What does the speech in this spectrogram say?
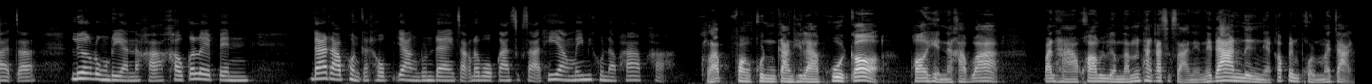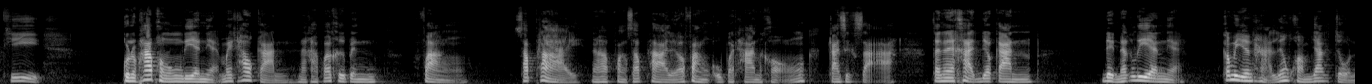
กาสจะเลือกโรงเรียนนะคะ เขาก็เลยเป็นได้รับผลกระทบอย่างรุนแรงจากระบบการศึกษาที่ยังไม่มีคุณภาพค่ะ ครับฟังคุณกานต์ธีราพูดก็พอเห็นนะครับว่าปัญหาความเหลื่อมล้ำทางการศึกษาเนี่ยในด้านหนึ่งเนี่ยก็เป็นผลมาจากที่คุณภาพของโรงเรียนเนี่ยไม่เท่ากันนะครับ ก็คือเป็นฝั่ง supplyนะครับฝั่ง supply หรือว่าฝั่งอุปทานของการศึกษา แต่ในขณะเดียวกันเด็กนักเรียนเนี่ยก็มีปัญหาเรื่องความยากจน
